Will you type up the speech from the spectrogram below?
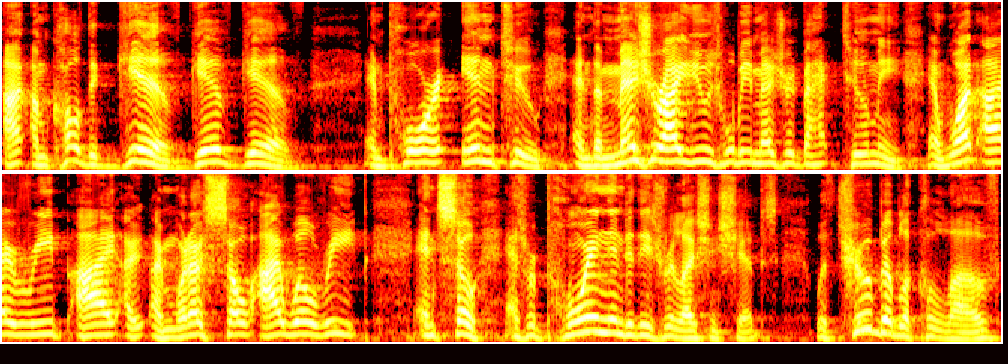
I'm called to give, give, give and pour into, and the measure I use will be measured back to me. And what I reap, I, I and what I sow, I will reap. And so, as we're pouring into these relationships with true biblical love,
